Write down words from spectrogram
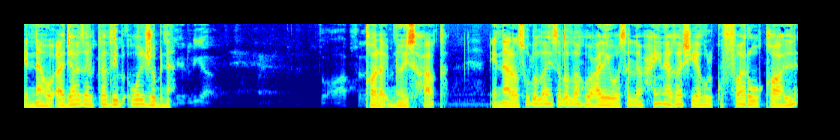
إنه أجاز الكذب والجبن قال ابن إسحاق إن رسول الله صلى الله عليه وسلم حين غشيه الكفار قال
